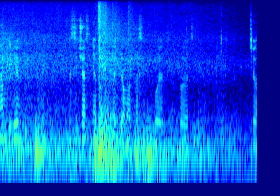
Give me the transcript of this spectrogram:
нам но сейчас необходим подъем от нас двое стоит. Все.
